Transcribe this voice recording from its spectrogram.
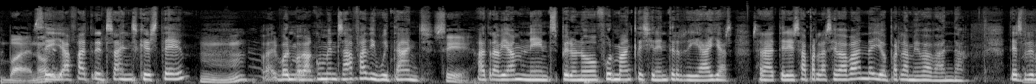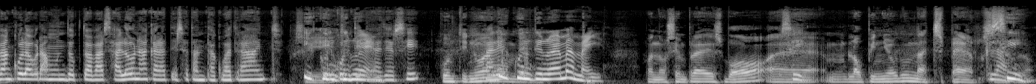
Bueno. Sí, ja fa 13 anys que estem. Mm -hmm. bueno, vam començar fa 18 anys sí. a treballar amb nens, però no formant creixent entre rialles. O sigui, la Teresa per la seva banda i jo per la meva banda. Després vam col·laborar amb un doctor a Barcelona, que ara té 74 anys. Sí. I continuem. I Continuem, vale? continuem amb ell bueno, sempre és bo eh, sí. l'opinió d'un expert. Clar. Sí. No?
